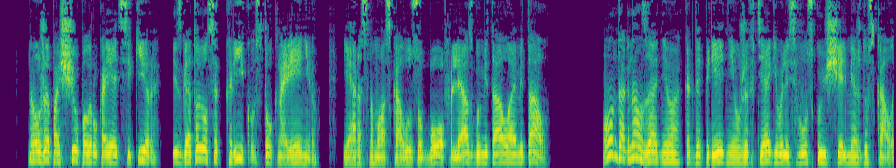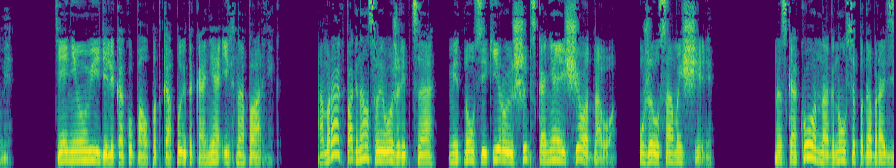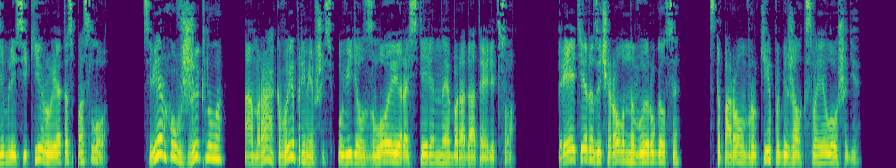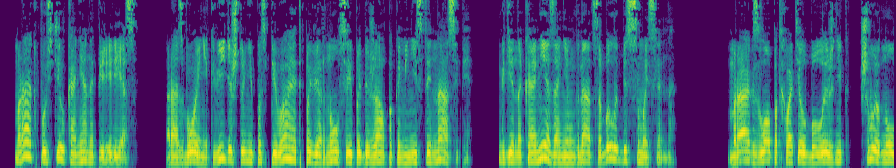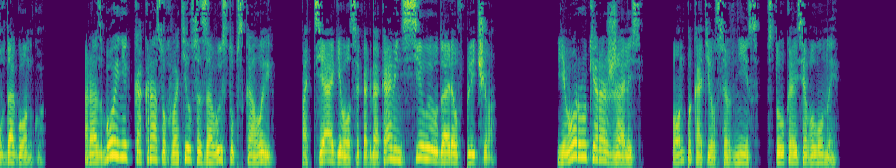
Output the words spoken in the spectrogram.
но уже пощупал рукоять секиры, изготовился к крику, столкновению, яростному оскалу зубов, лязгу металла о металл. Он догнал заднего, когда передние уже втягивались в узкую щель между скалами. Те не увидели, как упал под копыта коня их напарник. А мрак погнал своего жеребца, метнул секиру и шип с коня еще одного, уже у самой щели. На скаку он нагнулся подобрать с земли секиру, и это спасло. Сверху вжикнуло, а мрак, выпрямившись, увидел злое и растерянное бородатое лицо. Третий разочарованно выругался, с топором в руке побежал к своей лошади. Мрак пустил коня на перерез. Разбойник, видя, что не поспевает, повернулся и побежал по каменистой насыпи, где на коне за ним гнаться было бессмысленно. Мрак зло подхватил булыжник, швырнул вдогонку. Разбойник как раз ухватился за выступ скалы, Подтягивался, когда камень с силой ударил в плечо. Его руки разжались. Он покатился вниз, стукаясь в луны.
